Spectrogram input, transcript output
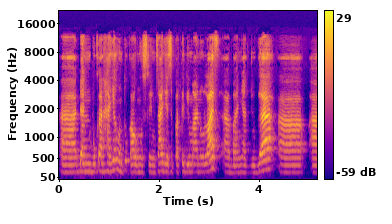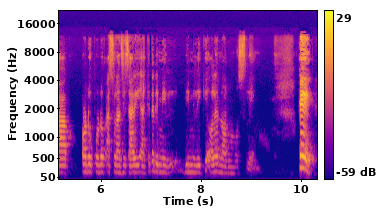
uh, dan bukan hanya untuk kaum muslim saja seperti di Manulife uh, banyak juga uh, produk-produk asuransi syariah kita dimiliki oleh non muslim. Oke,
